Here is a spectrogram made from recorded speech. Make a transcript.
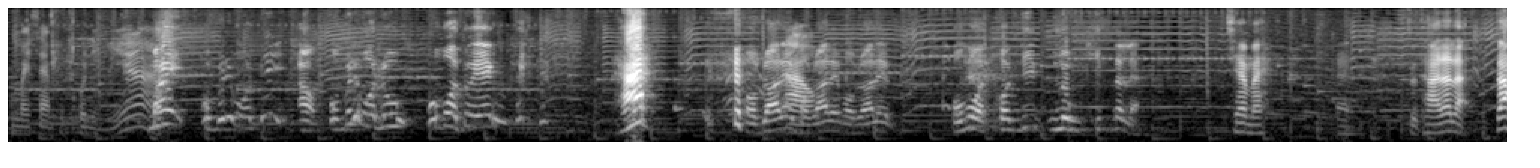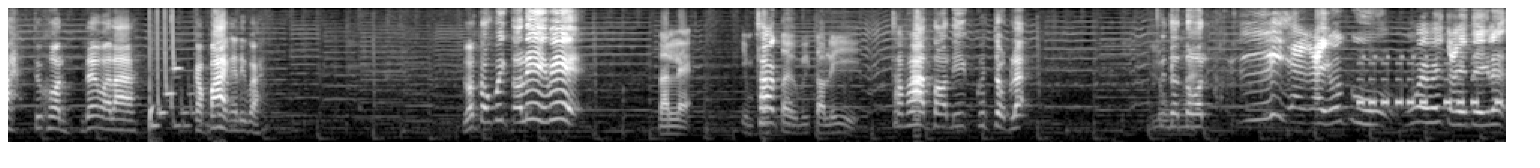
ทำไมแซมเป็นคนอย่างเงี้ยไม่ผมไม่ได้โหวตพี่เอ้าผมไม่ได้โหวตลุงผมโหวตตัวเอง ฮะผมล้อเล่นเอาผมล้อเล่นผมล้อเล่น ผมโหวตคนที่ลุงคิดนั่นแหละ ใช่ไหมใช่ สุดท้ายแล้วล่ะไปทุกคนได้เวลากลับบ้านกันดีกว่า เราต้องวิกตอรี่พี่ นั่นแหละ อิมพอถ้าร์เตอร์วิกตอรี่ถ้าพลาดตอนนี้กูจบแล้วกูจะโดนเอ้ยยังไงวะกูไม่ไว้ใจตัวเองแล้ว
